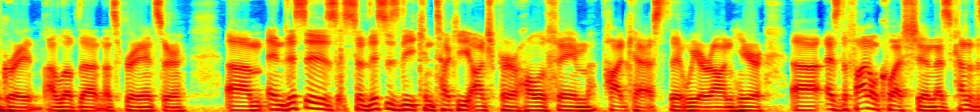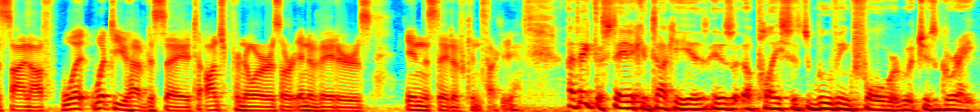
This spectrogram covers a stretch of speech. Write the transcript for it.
Great. I love that. That's a great answer. Um, and this is so this is the Kentucky Entrepreneur Hall of Fame podcast that we are on here. Uh, as the final question, as kind of the sign off, what what do you have to say to entrepreneurs or innovators in the state of Kentucky? I think the state of Kentucky is, is a place that's moving forward, which is great.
